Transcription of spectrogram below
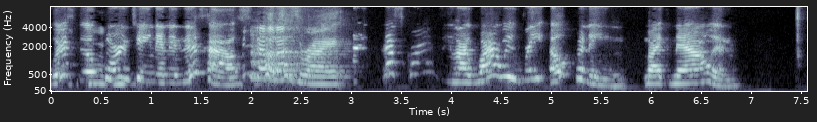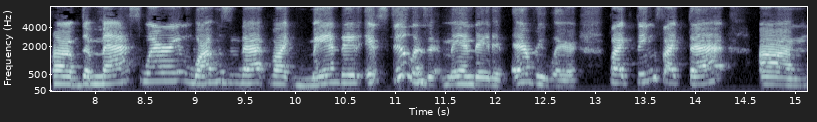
we're still mm-hmm. quarantining in this house. No, that's right. That's crazy. Like, why are we reopening like now? And uh, the mask wearing, why wasn't that like mandated? It still isn't mandated everywhere. Like things like that. Um,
